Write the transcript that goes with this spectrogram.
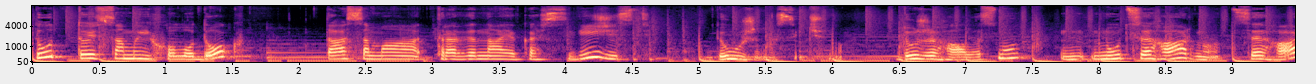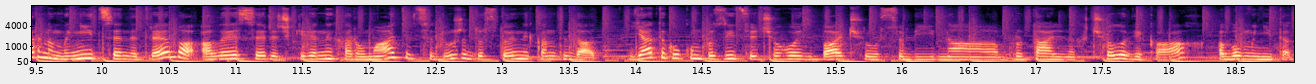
Тут той самий холодок, та сама трав'яна якась свіжість дуже насичено. Дуже галасно. Ну, це гарно. Це гарно. Мені це не треба, але серед шкіряних ароматів це дуже достойний кандидат. Я таку композицію чогось бачу собі на брутальних чоловіках, або мені так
